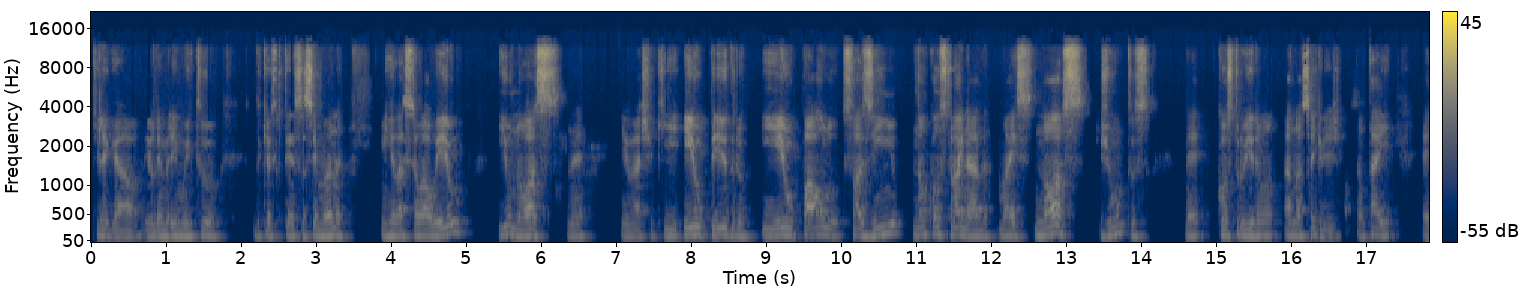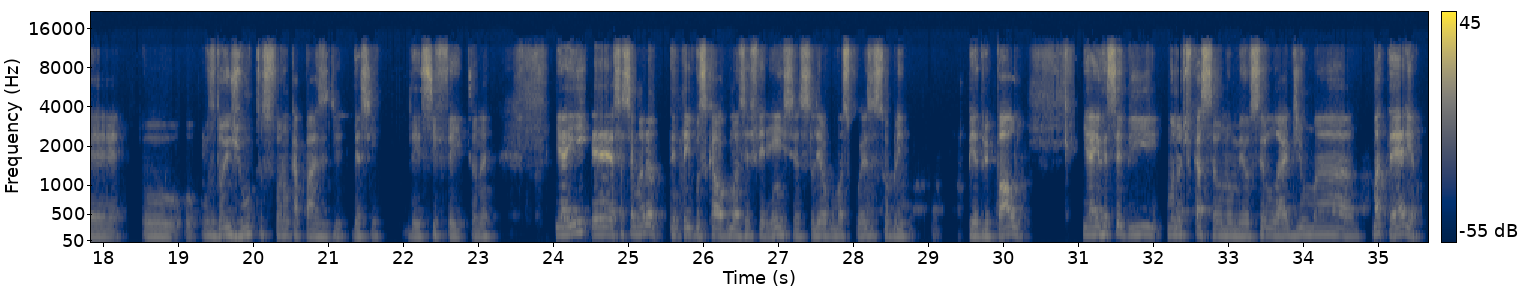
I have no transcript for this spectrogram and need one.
Que legal. Eu lembrei muito do que eu escutei essa semana em relação ao eu e o nós, né? Eu acho que eu, Pedro, e eu, Paulo, sozinho, não constrói nada, mas nós, juntos, né, construíram a nossa igreja. Então tá aí, é, o, o, os dois juntos foram capazes de, desse, desse feito, né? E aí, é, essa semana eu tentei buscar algumas referências, ler algumas coisas sobre Pedro e Paulo, e aí eu recebi uma notificação no meu celular de uma matéria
